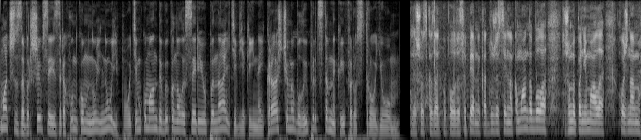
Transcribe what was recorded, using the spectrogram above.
Матч завершився із рахунком 0-0. Потім команди виконали серію пенальтів, в якій найкращими були представники Ферострою. Я Що сказати по поводу суперника? Дуже сильна команда була, то що ми розуміли, хоч нам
